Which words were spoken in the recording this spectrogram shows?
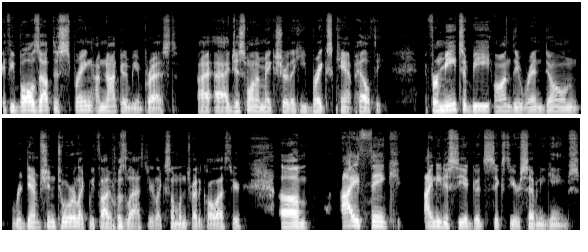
if he balls out this spring, I'm not going to be impressed. I, I just want to make sure that he breaks camp healthy. For me to be on the Rendon redemption tour, like we thought it was last year, like someone tried to call last year, um, I think I need to see a good 60 or 70 games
